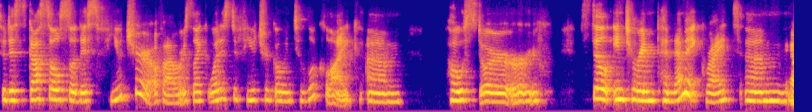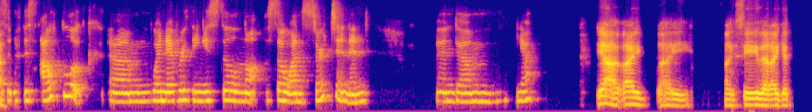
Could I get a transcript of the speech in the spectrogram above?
to discuss also this future of ours like what is the future going to look like um, post or, or, still interim pandemic right? Um, yeah. sort of this outlook um, when everything is still not so uncertain and and um, yeah. Yeah i i i see that. I get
